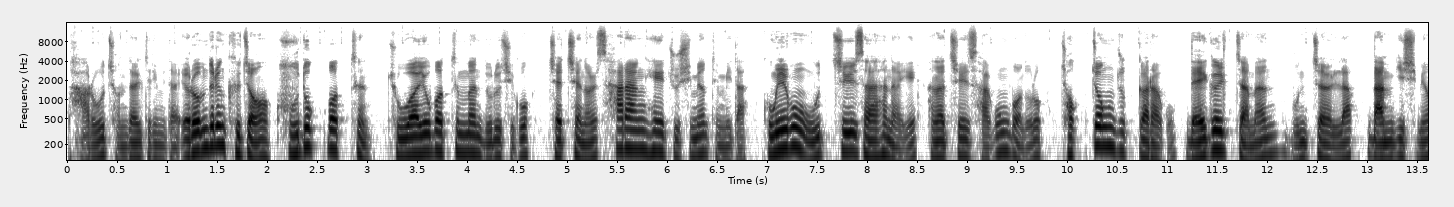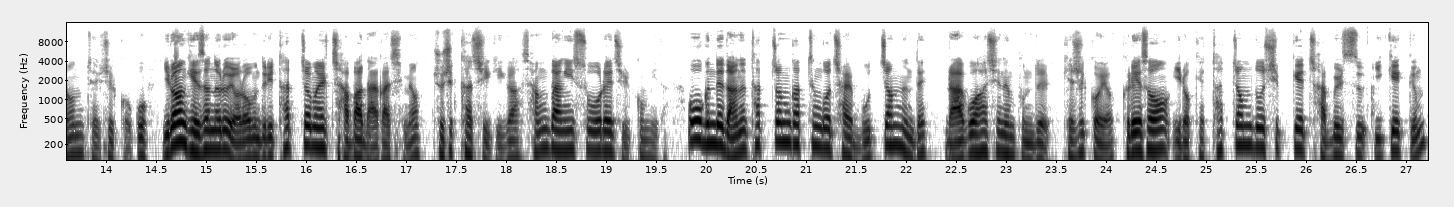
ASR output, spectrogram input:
바로 전달드립니다. 여러분들은 그저 구독 버튼, 좋아요 버튼만 누르시고 제 채널 사랑해 주시면 됩니다. 010-5741 하나에 1740번으로 적정 주가라고 네 글자만 문자 연락 남기시면 되실 거고 이러한 계산으로 여러분들이 타점을 잡아 나가시면 주식하시기가 상당히 수월해질 겁니다. 어 근데 나는 타점 같은 거 잘 못 잡는데 라고 하시는 분들 계실 거예요. 그래서 이렇게 타점도 쉽게 잡을 수 있게끔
